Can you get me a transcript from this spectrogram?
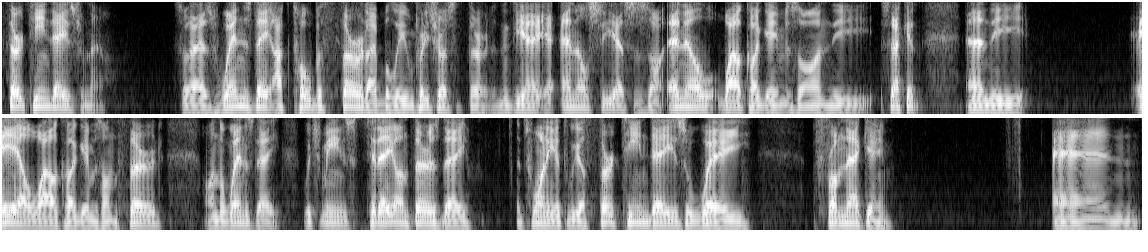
13 days from now. So that's Wednesday, October 3rd, I believe. I'm pretty sure it's the 3rd. I think the NLCS is on, NL wildcard game is on the 2nd, and the AL wildcard game is on the 3rd, on the Wednesday, which means today on Thursday, the 20th, we are 13 days away from that game. And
